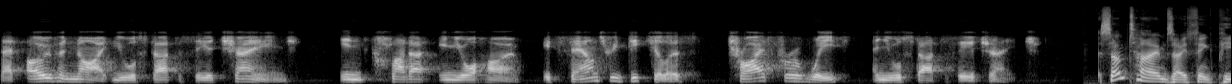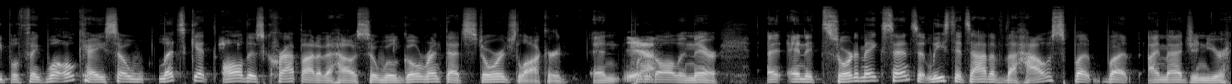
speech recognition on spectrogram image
that overnight you will start to see a change in clutter in your home. It sounds ridiculous. Try it for a week and you will start to see a change. Sometimes I think people think, well, okay, so let's get all this crap out of the house, so we'll go rent that storage locker and yeah. put it all in there. And, and it sort of makes sense. At least it's out of the house, but but I imagine you're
